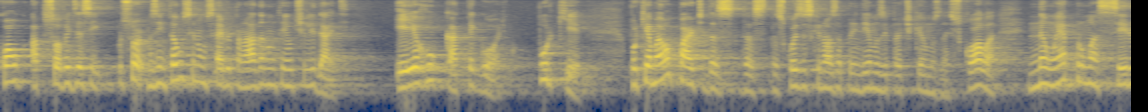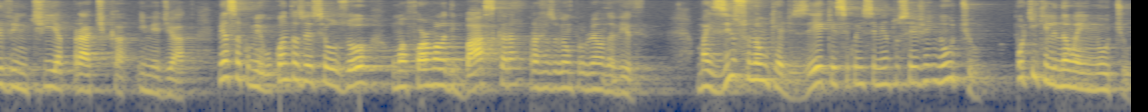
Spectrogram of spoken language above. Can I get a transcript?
Qual a pessoa vai dizer assim, professor, mas então se não serve para nada, não tem utilidade. Erro categórico. Por quê? Porque a maior parte das, das, das, coisas que nós aprendemos e praticamos na escola não é para uma serventia prática imediata. Pensa comigo, quantas vezes você usou uma fórmula de Bhaskara para resolver um problema da vida? Mas isso não quer dizer que esse conhecimento seja inútil. Por que, que ele não é inútil?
